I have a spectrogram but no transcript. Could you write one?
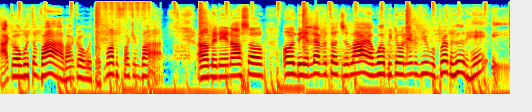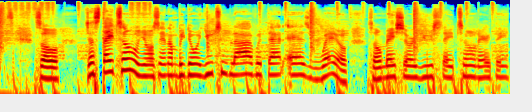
I go with a vibe. I go with a motherfucking vibe. Um, and then also on the 11th of July, I will be doing an interview with Brotherhood Hayes. So just stay tuned. You know what I'm saying? I'm gonna be doing YouTube live with that as well. So make sure you stay tuned. Everything.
